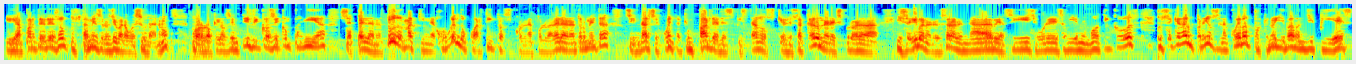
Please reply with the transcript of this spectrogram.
y aparte de eso pues también se los lleva la huesuda, ¿no? Por lo que los y compañía se pelan a toda máquina jugando cuartitos con la polvadera de la tormenta sin darse cuenta que un par de despistados que le sacaron a la exploradora y se iban a regresar a la nave así, seguro eso bien emóticos, pues se quedaron perdidos en la cueva porque no llevaban GPS.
